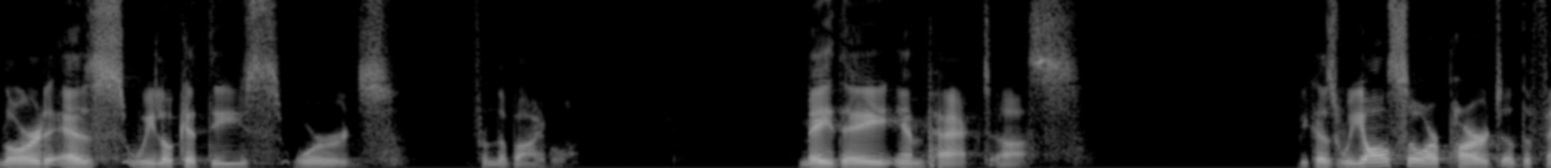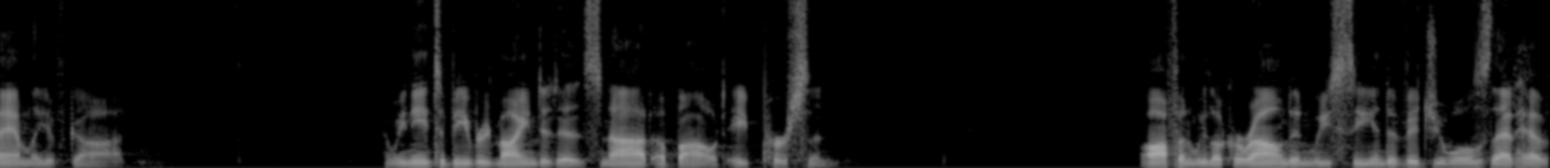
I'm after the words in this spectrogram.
Lord, as we look at these words from the Bible, may they impact us because we also are part of the family of God. And we need to be reminded it's not about a person. Often we look around and we see individuals that have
